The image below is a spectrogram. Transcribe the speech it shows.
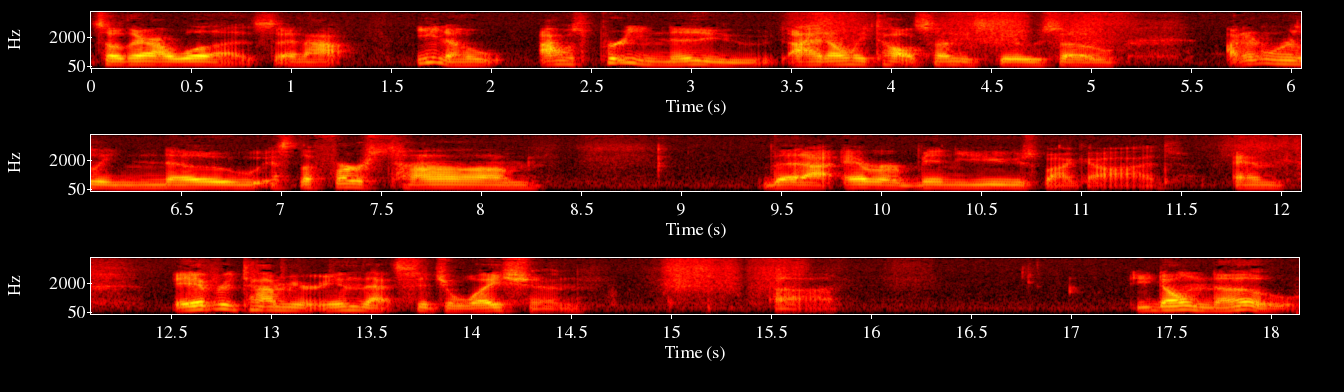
so there I was. And I, you know, I was pretty new. I had only taught Sunday school, so I didn't really know. It's the first time that I ever been used by God. And every time you're in that situation, uh, you don't know,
